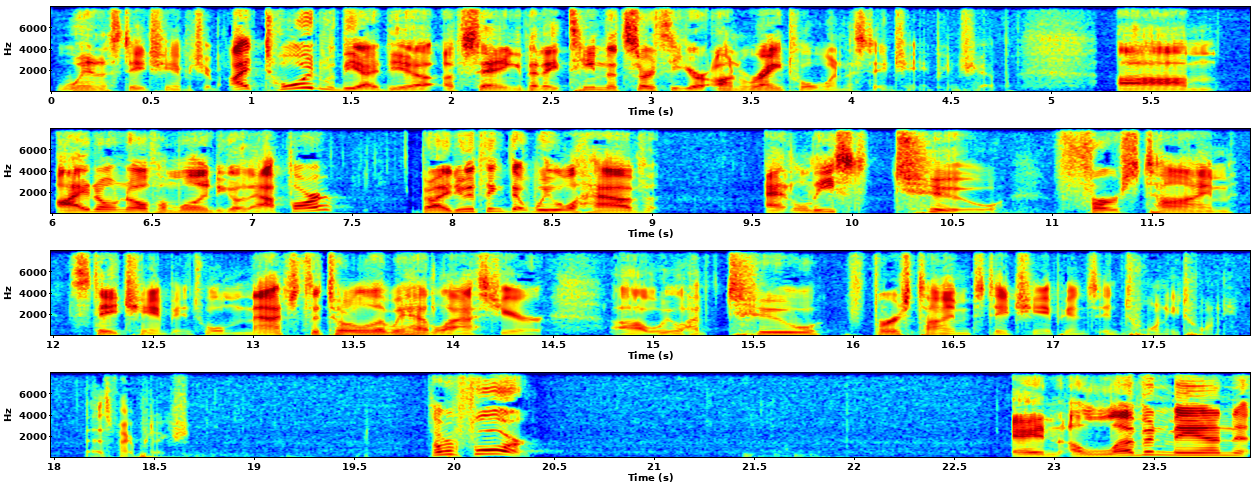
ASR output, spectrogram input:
win a state championship. I toyed with the idea of saying that a team that starts the year unranked will win a state championship. Um, I don't know if I'm willing to go that far, but I do think that we will have at least two first time state champions. We'll match the total that we had last year. Uh, we will have two first time state champions in 2020. That's my prediction. Number four an 11 man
